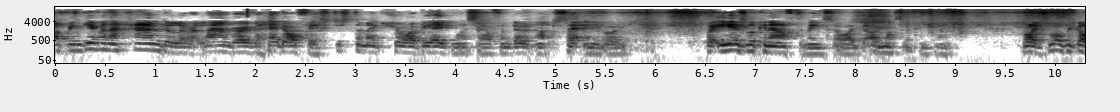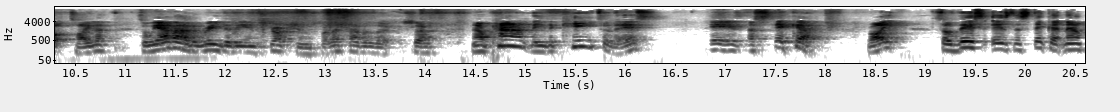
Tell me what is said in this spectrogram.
I've been given a handler at Land Rover head office just to make sure I behave myself and don't upset anybody. But he is looking after me, so I, I mustn't complain. Right, so what have we got, Tyler? So we have had a read of the instructions, but let's have a look. So now apparently the key to this is a sticker, right? So this is the sticker. Now,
